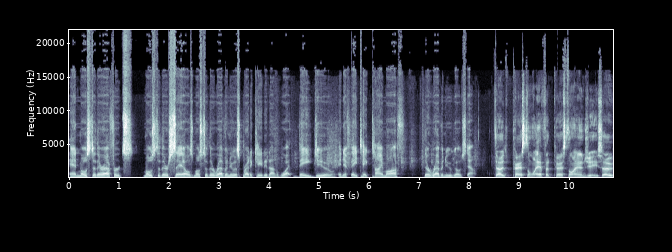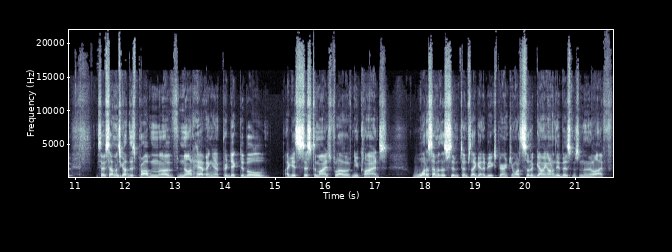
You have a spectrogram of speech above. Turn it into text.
and most of their efforts, most of their sales, most of their revenue is predicated on what they do. And if they take time off, their revenue goes down. So it's personal effort, personal energy. So so someone's got this problem of not having a predictable, I guess, systemized flow of new clients what are some of the symptoms they're going to be experiencing? What's sort of going on in their business and in their life?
